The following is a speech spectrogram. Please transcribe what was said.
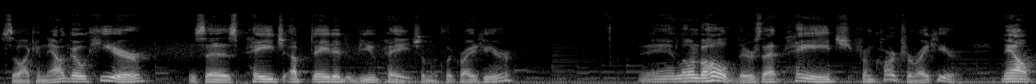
So I can now go here. It says Page Updated View Page. So I'm to click right here. And lo and behold, there's that page from Kartra right here. Now,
